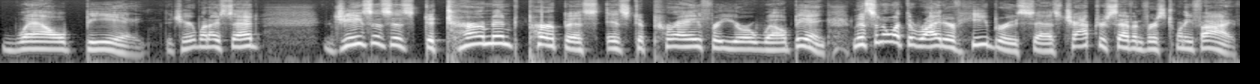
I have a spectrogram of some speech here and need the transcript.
well being. Did you hear what I said? Jesus' determined purpose is to pray for your well being. Listen to what the writer of Hebrews says, chapter 7, verse 25.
